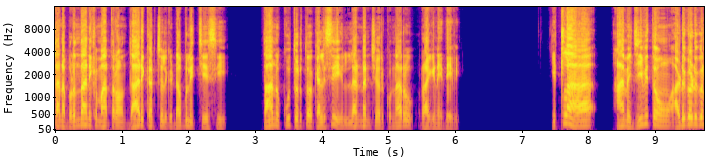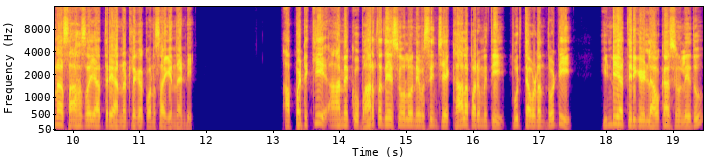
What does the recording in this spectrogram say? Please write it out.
తన బృందానికి మాత్రం దారి ఖర్చులకి డబ్బులిచ్చేసి తాను కూతురుతో కలిసి లండన్ చేరుకున్నారు రాగిణీదేవి. ఇట్లా ఆమె జీవితం అడుగడుగునా సాహసయాత్రే అన్నట్లుగా కొనసాగిందండి. అప్పటికీ ఆమెకు భారతదేశంలో నివసించే కాలపరిమితి పూర్తవడంతోటి ఇండియా తిరిగి వెళ్ళే అవకాశం లేదు.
